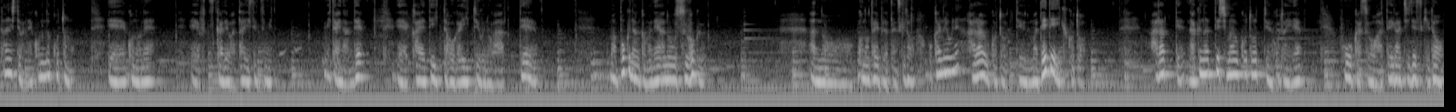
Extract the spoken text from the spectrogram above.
関してはねこんなことも、えー、このね、えー、2日では大切みたいみたいなんで、えー、変えていった方がいいっていうのがあって、まあ、僕なんかもねあのすごくあのこのタイプだったんですけどお金をね払うことっていうの、まあ、出ていくこと払ってなくなってしまうことっていうことにねフォーカスを当てがちですけど、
